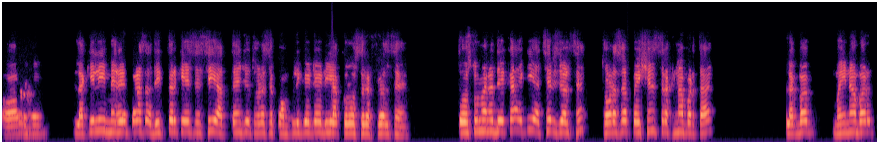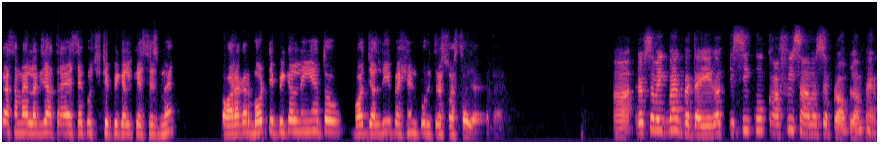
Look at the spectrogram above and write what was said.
और लकीली मेरे पास अधिकतर केस ऐसे ही आते हैं जो थोड़े से कॉम्प्लिकेटेड या क्रॉस रेफरल्स हैं। तो उसमें मैंने देखा है कि अच्छे रिज़ल्ट हैं थोड़ा सा पेशेंस रखना पड़ता है। लगभग महीना भर का समय लग जाता है ऐसे कुछ टिपिकल केसेस में। और अगर बहुत टिपिकल नहीं है तो बहुत जल्दी पेशेंट पूरी तरह स्वस्थ हो जाता है। डॉक्टर साहब एक बात बताइएगा किसी को काफ़ी सालों से प्रॉब्लम है।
